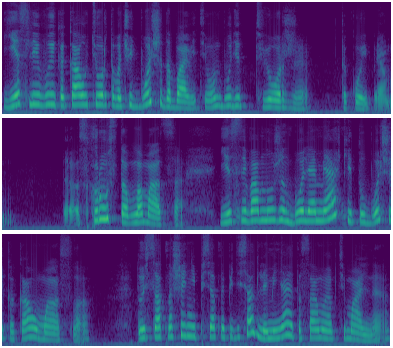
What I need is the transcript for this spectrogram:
Если вы какао тертого чуть больше добавите, он будет тверже, такой прям э, с хрустом ломаться. Если вам нужен более мягкий, то больше какао-масла. То есть соотношение 50 на 50 для меня это самое оптимальное.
